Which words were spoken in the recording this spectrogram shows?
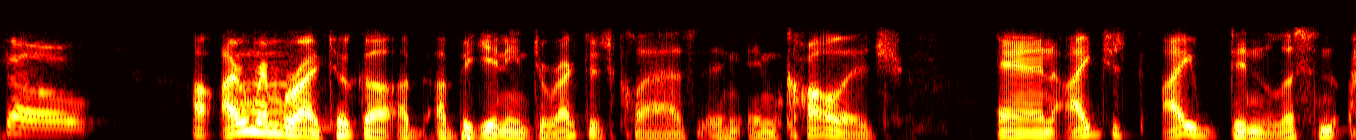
So, I remember I Um, took a, a, beginning director's class in, in college, and I just I didn't listen.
